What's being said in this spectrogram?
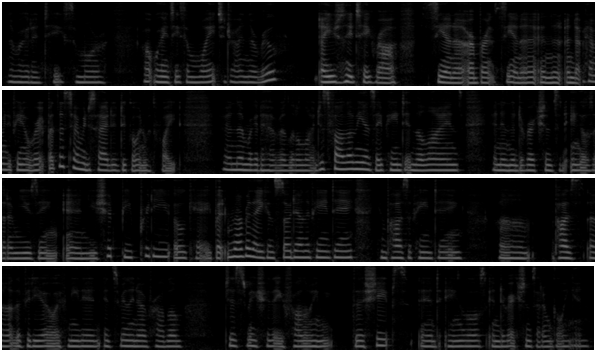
And then we're going to take some more, oh, we're going to take some white to draw in the roof. I usually take raw sienna or burnt sienna and then end up having to paint over it, but this time we decided to go in with white and then we're going to have a little line. Just follow me as I paint in the lines and in the directions and angles that I'm using and you should be pretty okay. But remember that you can slow down the painting, you can pause the painting, um, pause uh, the video if needed. It's really not a problem. Just make sure that you're following the shapes and angles and directions that I'm going in.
